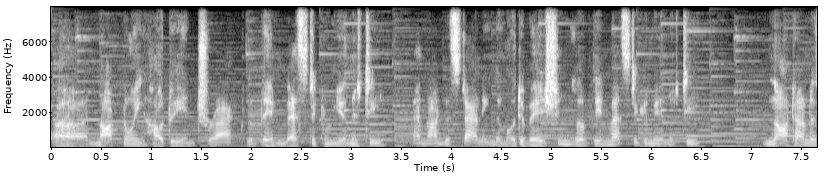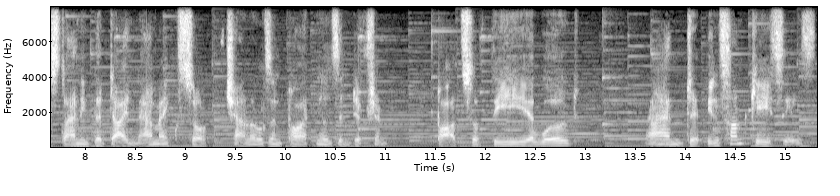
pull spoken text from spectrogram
uh, not knowing how to interact with the investor community and understanding the motivations of the investor community, not understanding the dynamics of channels and partners in different parts of the world. And in some cases,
